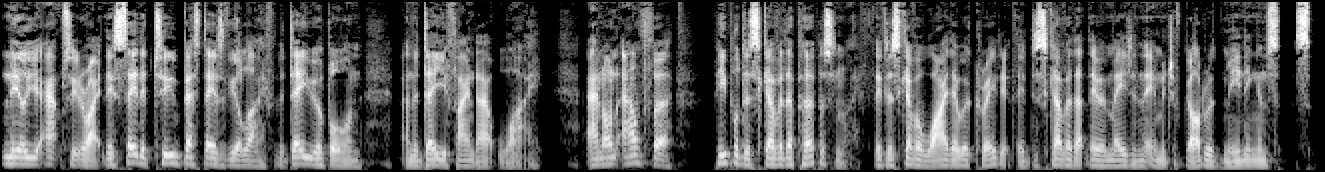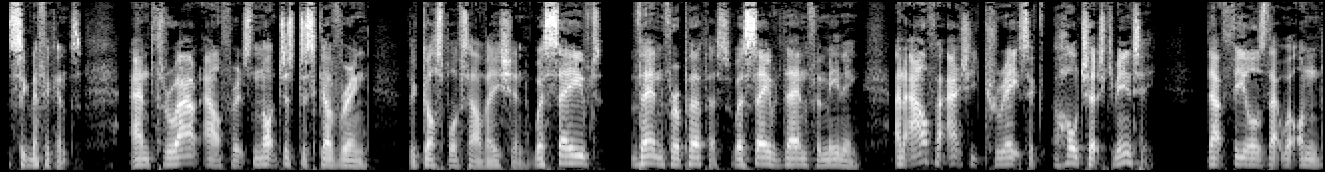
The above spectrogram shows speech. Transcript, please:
Neil, you're absolutely right. They say the two best days of your life are the day you were born and the day you find out why. And on Alpha, people discover their purpose in life. They discover why they were created. They discover that they were made in the image of God with meaning and s- significance. And throughout Alpha, it's not just discovering the gospel of salvation. We're saved then for a purpose. We're saved then for meaning. And Alpha actually creates a, a whole church community that feels that we're on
